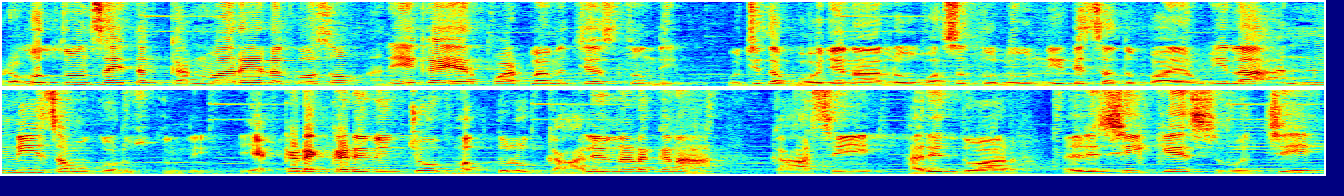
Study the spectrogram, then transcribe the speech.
ప్రభుత్వం సైతం కన్వారీల కోసం అనేక ఏర్పాట్లను చేస్తుంది. ఉచిత భోజనాలు వసతులు నీటి సదుపాయం ఇలా అన్నీ సమకూరుస్తుంది. ఎక్కడెక్కడి నుంచో భక్తులు కాలినడకన కాశీ హరిద్వార్ రిషికేశ్ వచ్చి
